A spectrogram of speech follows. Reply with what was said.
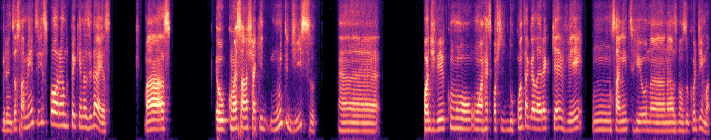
grandes orçamentos e explorando pequenas ideias. Mas eu começo a achar que muito disso é, pode vir como uma resposta do quanto a galera quer ver um Silent Hill na, nas mãos do Kojima.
